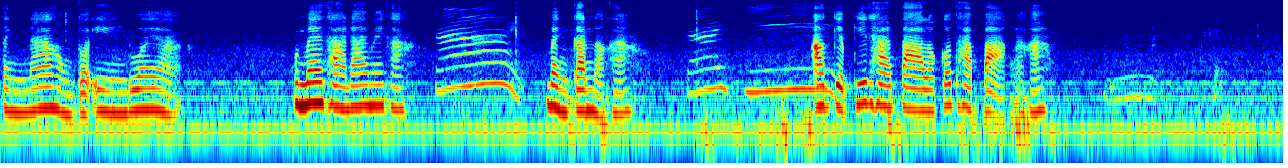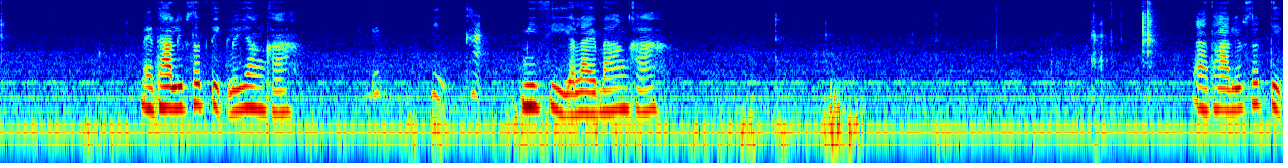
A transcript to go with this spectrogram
แต่งหน้าของตัวเองด้วยอะ่ะ คุณแม่ทาได้ไหมคะ ได้แบ่งกันเหรอคะ ได้ทีเอาเก็บที่ทาตาแล้วก็ทาปากนะคะ นี่ ในทาลิปสติกหรือยังคะ ลิปติดค่ะ มีสีอะไรบ้างคะ อ่าทาลิปสติก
